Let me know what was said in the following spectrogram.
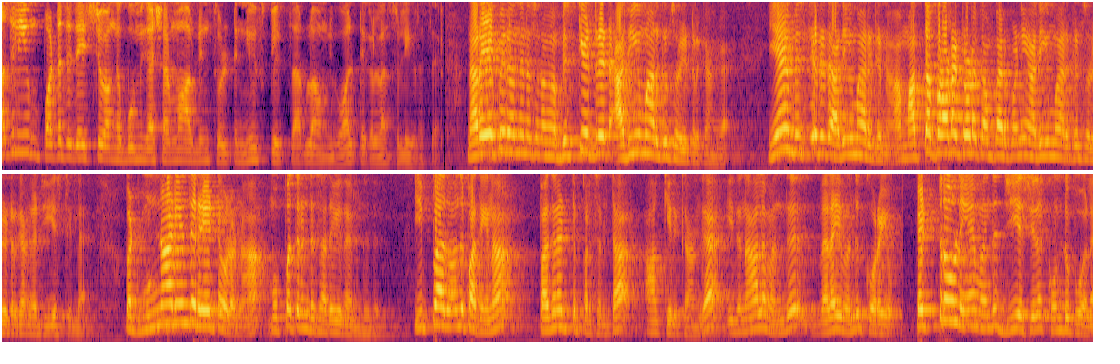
அதுலயும் பட்டத்தை ஜெயிச்சுட்டு வாங்க பூமிகா சர்மா அப்படின்னு சொல்லிட்டு நியூஸ் கிளிக் சார்பில் அவங்களுக்கு வாழ்த்துக்கள்லாம் சொல்லிக்கிறேன் சார் நிறைய பேர் வந்து என்ன சொன்னாங்க பிஸ்கெட் ரேட் அதிகமாக இருக்குன்னு சொல்லிட்டு இருக்காங்க. ஏன் பிஸ்கெட் ரேட் அதிகமாக இருக்குன்னா மற்ற ப்ராடக்ட்டோட கம்பேர் பண்ணி அதிகமாக இருக்குன்னு சொல்லிட்டு இருக்காங்க ஜிஎஸ்டியில் பட் முன்னாடி இருந்த ரேட் எவ்வளோனா முப்பத்தி ரெண்டு சதவீதம் இருந்தது. இப்போ அது வந்து பார்த்தீங்கன்னா பதினெட்டு பர்சன்ட்டாக ஆக்கியிருக்காங்க. இதனால வந்து விலை வந்து குறையும். பெட்ரோல் ஏன் வந்து ஜிஎஸ்டியில் கொண்டு போகல?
